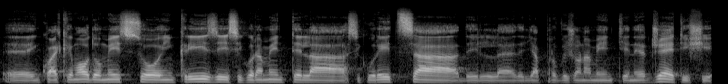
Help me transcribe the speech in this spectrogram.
eh, in qualche modo messo in crisi sicuramente la sicurezza del, degli approvvigionamenti energetici,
